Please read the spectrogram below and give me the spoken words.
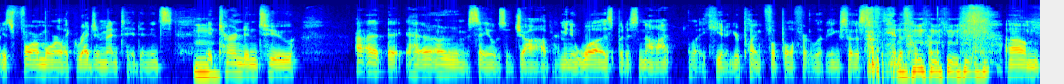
it's far more like regimented, and it's mm. it turned into. I, I, don't even say it was a job. I mean, it was, but it's not. Like you know, you're playing football for a living, so it's not the end of the world. um,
